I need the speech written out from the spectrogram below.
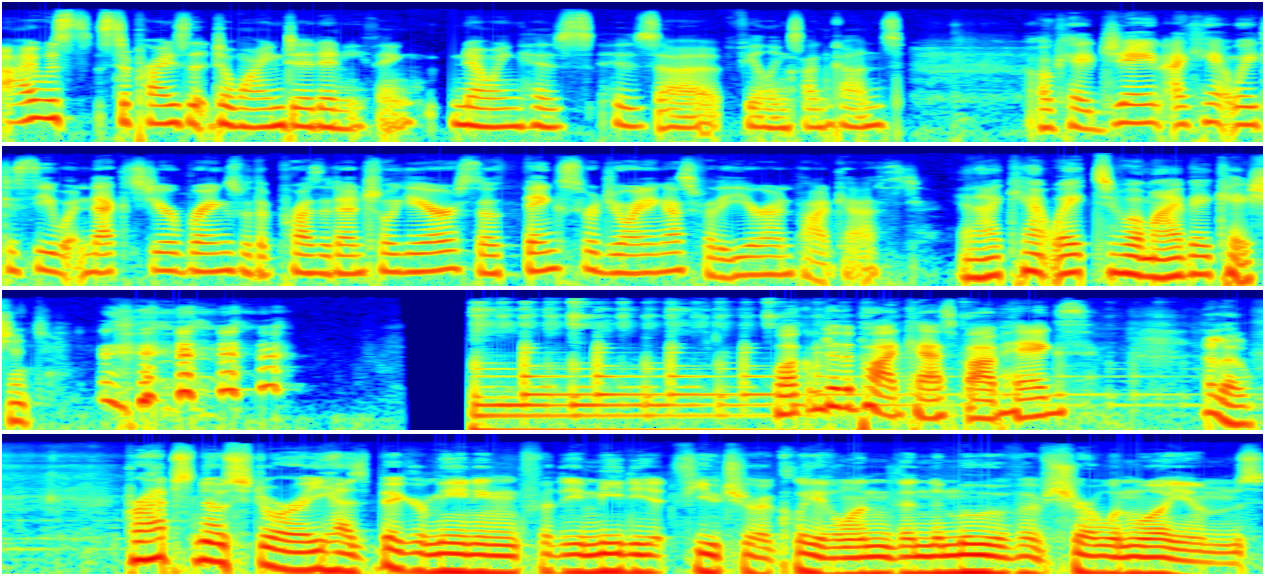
I was surprised that DeWine did anything, knowing his his uh, feelings on guns. Okay, Jane, I can't wait to see what next year brings with a presidential year. So thanks for joining us for the year end podcast. And I can't wait to my vacation. Welcome to the podcast, Bob Higgs. Hello. Perhaps no story has bigger meaning for the immediate future of Cleveland than the move of Sherwin Williams.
